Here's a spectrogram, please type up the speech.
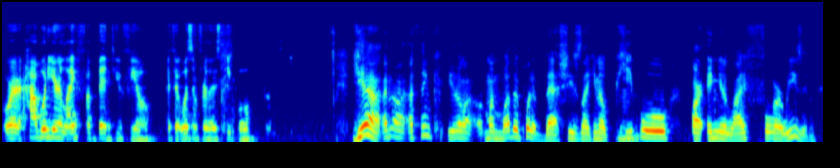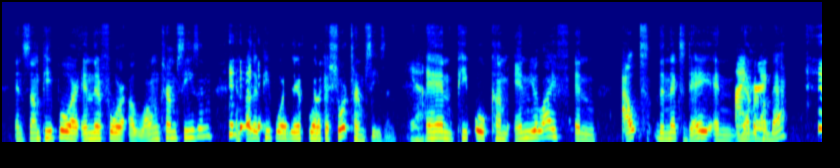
or how would your life have been do you feel if it wasn't for those people yeah i know i think you know my mother put it best she's like you know mm. people mm. are in your life for a reason and some people are in there for a long-term season and other people are there for like a short-term season. Yeah. And people come in your life and out the next day and Hi, never Craig. come back.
